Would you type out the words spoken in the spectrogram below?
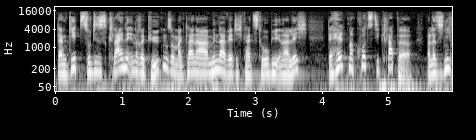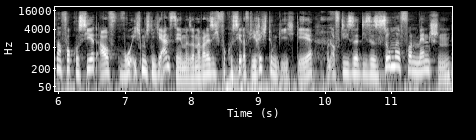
dann geht so dieses kleine innere Küken, so mein kleiner Minderwertigkeitstobi innerlich, der hält mal kurz die Klappe, weil er sich nicht mal fokussiert auf, wo ich mich nicht ernst nehme, sondern weil er sich fokussiert auf die Richtung, die ich gehe und auf diese, diese Summe von Menschen,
